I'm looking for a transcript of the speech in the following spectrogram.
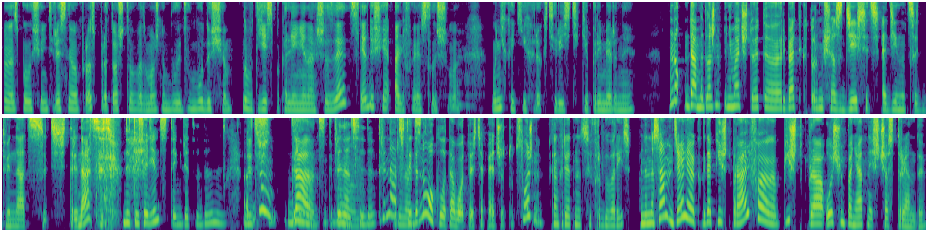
У нас был еще интересный вопрос про то, что, возможно, будет в будущем. Ну вот есть поколение наше Z, следующее Альфа, я слышала. У них какие характеристики примерные? Ну да, мы должны понимать, что это ребята, которым сейчас 10, 11, 12, 13. 2011 где-то, да? 2013, ну, да, 13, да. 13, да, ну около того. То есть, опять же, тут сложно конкретные цифры говорить. Но на самом деле, когда пишут про альфа, пишут про очень понятные сейчас тренды.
